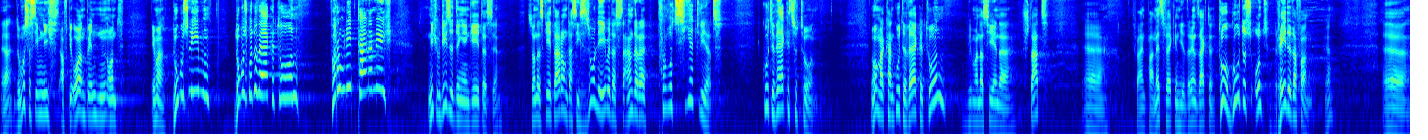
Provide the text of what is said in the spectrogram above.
Ja, du musst es ihm nicht auf die Ohren binden und immer, du musst lieben, du musst gute Werke tun. Warum liebt keiner mich? Nicht um diese Dinge geht es, ja? sondern es geht darum, dass ich so lebe, dass der andere provoziert wird, gute Werke zu tun. Nun, man kann gute Werke tun, wie man das hier in der Stadt, äh, ich war in ein paar Netzwerken hier drin, sagte, tu Gutes und rede davon. Ja? äh,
